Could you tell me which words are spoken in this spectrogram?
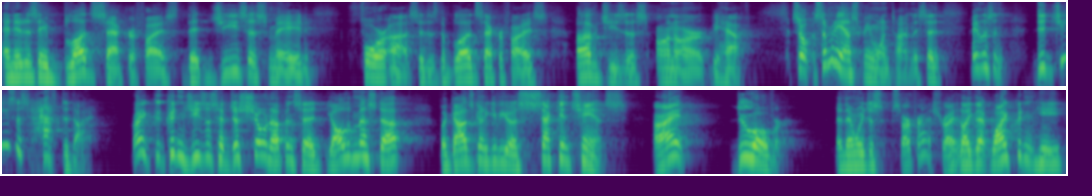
and it is a blood sacrifice that Jesus made for us. It is the blood sacrifice of Jesus on our behalf. So somebody asked me one time, they said, Hey, listen, did Jesus have to die? Right? Couldn't Jesus have just shown up and said, Y'all have messed up, but God's going to give you a second chance? All right? Do over and then we just start fresh, right? Like that. Why couldn't he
